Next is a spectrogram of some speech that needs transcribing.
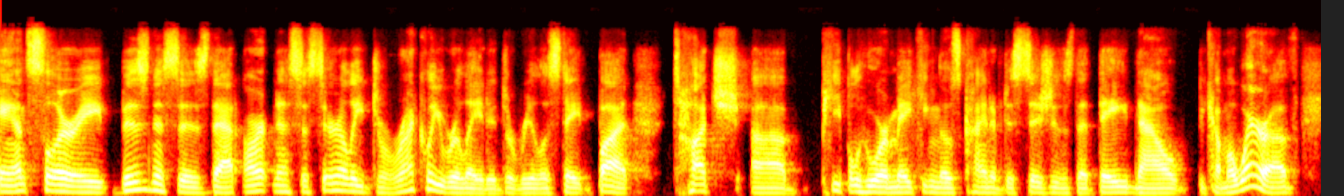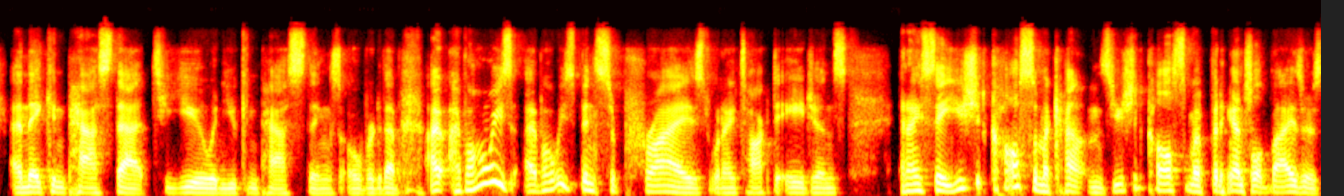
ancillary businesses that aren't necessarily directly related to real estate, but touch uh, people who are making those kind of decisions that they now become aware of and they can pass that to you and you can pass things over to them. I, have always i've always been surprised when i talk to agents and i say you should call some accountants. You should call some financial advisors.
